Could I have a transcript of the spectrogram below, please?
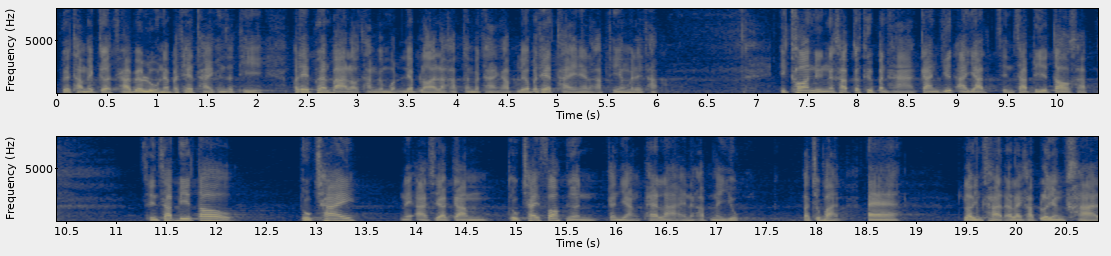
เพื่อทำให้เกิด Travel Rule ในประเทศไทยขึ้นสักที ประเทศเพื่อนบ้านเราทำกันหมดเรียบร้อยแล้วครับท่านประธานครับเหลือประเทศไทยเนี่ยแหละครับที่ยังไม่ได้ทำอีกข้อหนึ่งนะครับก็คือปัญหาการยึดอายัดสินทรัพย์ดิจิทัลครับสินทรัพย์ดิจิทัลถูกใช้ในอาชญากรรม ถูกใช้ฟอกเงินกันอย่างแพร่หลายนะครับในยุคปัจจุบันแต่เรายังขาดอะไรครับ เรายังขาด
